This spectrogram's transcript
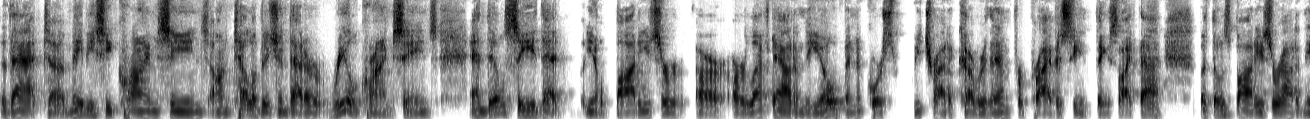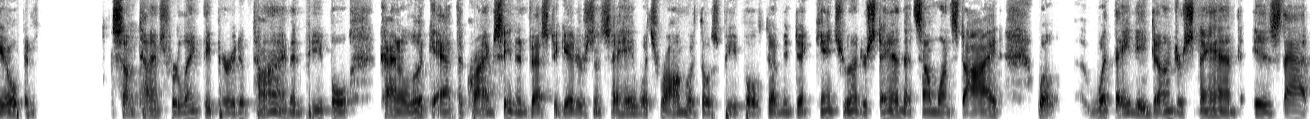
that uh, maybe see crime scenes on television that are real crime scenes, and they'll see that, you know, bodies are, are, are left out in the open. Of course, we try to cover them for privacy and things like that. But those bodies are out in the open sometimes for lengthy period of time and people kind of look at the crime scene investigators and say hey what's wrong with those people? I mean can't you understand that someone's died? Well what they need to understand is that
